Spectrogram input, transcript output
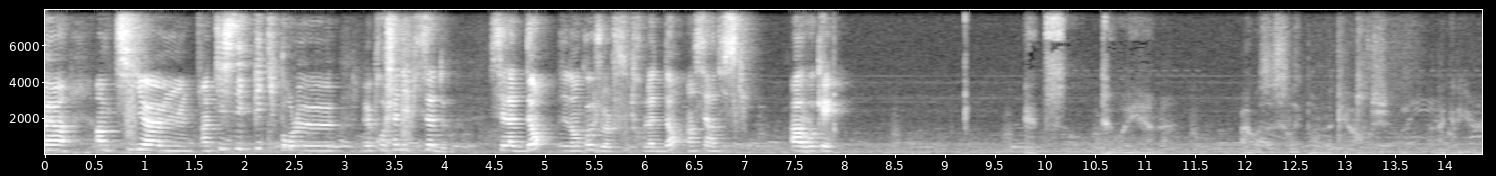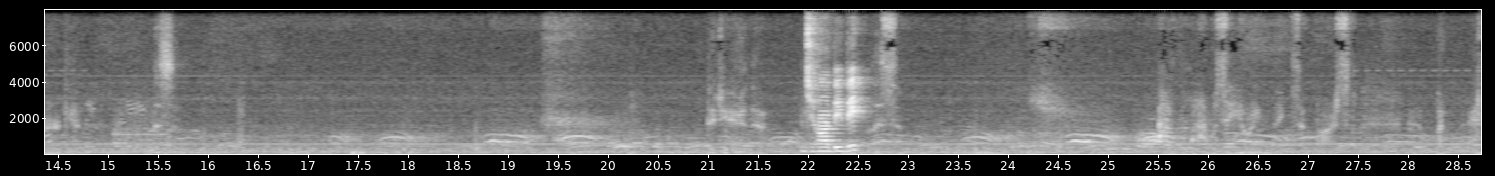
un petit, euh, un petit sneak peek pour le, le prochain épisode. C'est là-dedans C'est dans quoi que je dois le foutre? Là-dedans Insert disque. Ah ok. It's 2 a.m. I was asleep on the couch, and I could hear her again. Listen. Did you hear that? On dirait un bébé. Listen. I thought I was hearing things at first, but it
